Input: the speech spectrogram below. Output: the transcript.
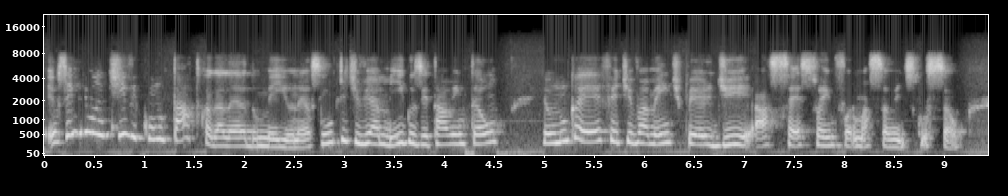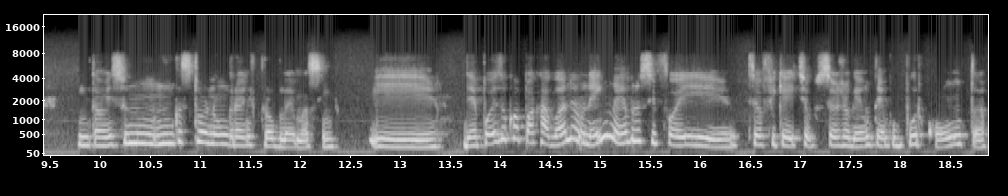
Eu sempre mantive contato com a galera do meio, né? Eu sempre tive amigos e tal, então eu nunca efetivamente perdi acesso à informação e discussão. Então isso nunca se tornou um grande problema, assim. E depois do Copacabana eu nem lembro se foi. Se eu fiquei, tipo, se eu joguei um tempo por conta.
